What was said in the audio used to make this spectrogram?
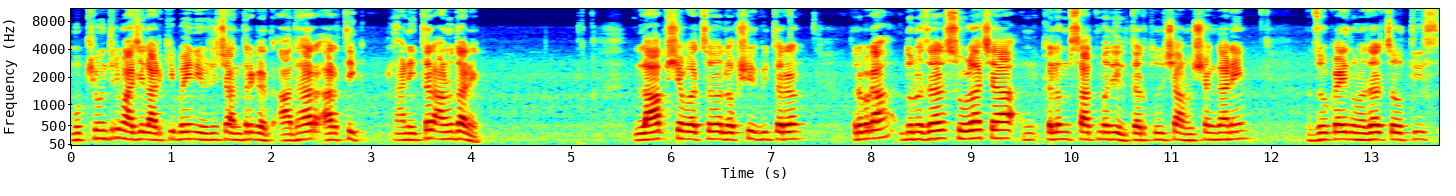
मुख्यमंत्री माझी लाडकी बहीण योजनेच्या अंतर्गत आधार आर्थिक आणि इतर अनुदाने लाभ शेवाचं लक्षित वितरण. तर बघा दोन हजार सोळाच्या कलम सातमधील तरतुदीच्या अनुषंगाने जो काही दोन हजार चौतीस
